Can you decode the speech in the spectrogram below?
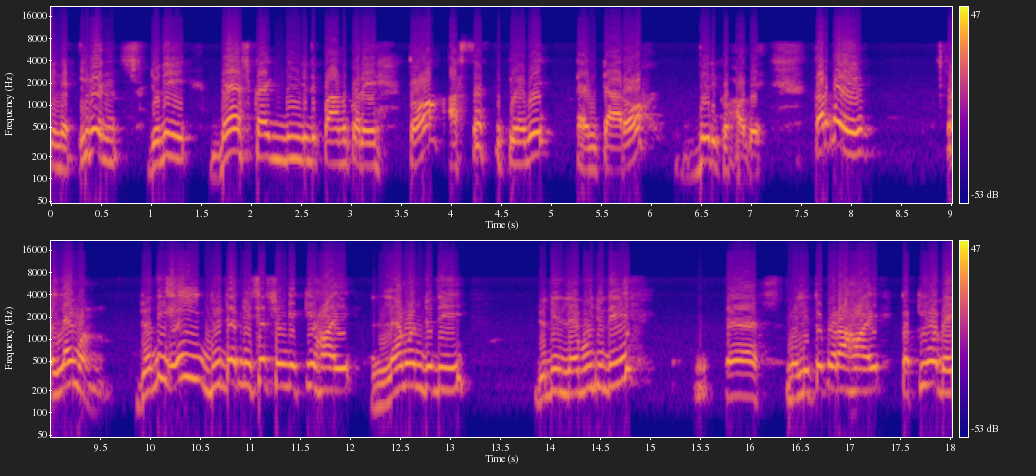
মিনিট। ইভেন যদি বেশ কয়েকদিন যদি পান করে, তো আস্তে আস্তে কি হবে? টাইমটা আরও দীর্ঘ হবে। তারপরে লেমন। যদি এই দুইটা ডিশের সঙ্গে কি হয়? লেমন যদি যদি লেবু যদি মিলিত করা হয়, তো কি হবে?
